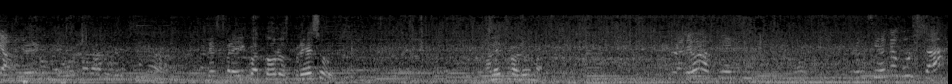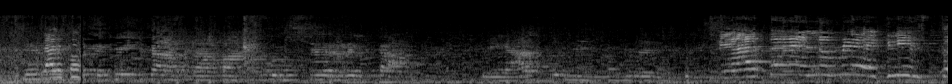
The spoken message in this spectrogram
La. Les predico a todos los presos. No hay problema. ¿Problema? Si no te gusta, dale. en el nombre de Cristo.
